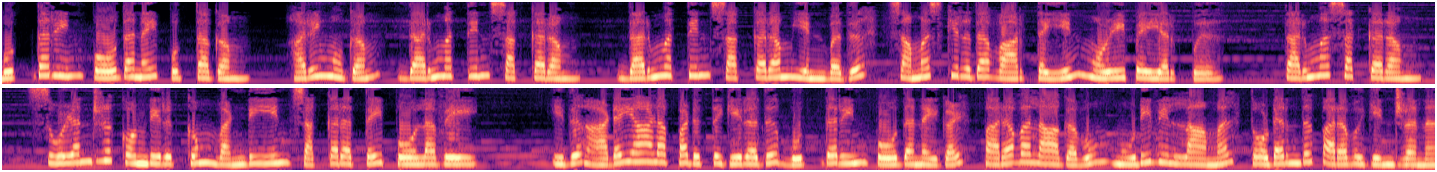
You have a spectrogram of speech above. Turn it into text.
புத்தரின் போதனை புத்தகம் அறிமுகம் தர்மத்தின் சக்கரம். தர்மத்தின் சக்கரம் என்பது சமஸ்கிருத வார்த்தையின் மொழிபெயர்ப்பு. தர்ம சக்கரம் சுழன்று கொண்டிருக்கும் வண்டியின் சக்கரத்தை போலவே. இது அடையாளப்படுத்துகிறது புத்தரின் போதனைகள் பரவலாகவும் முடிவில்லாமல் தொடர்ந்து பரவுகின்றன.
